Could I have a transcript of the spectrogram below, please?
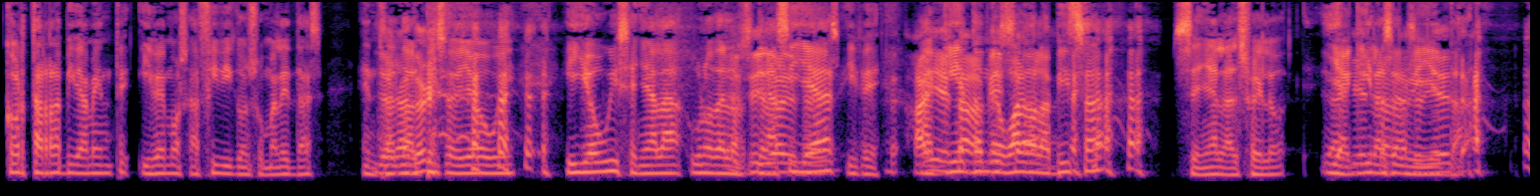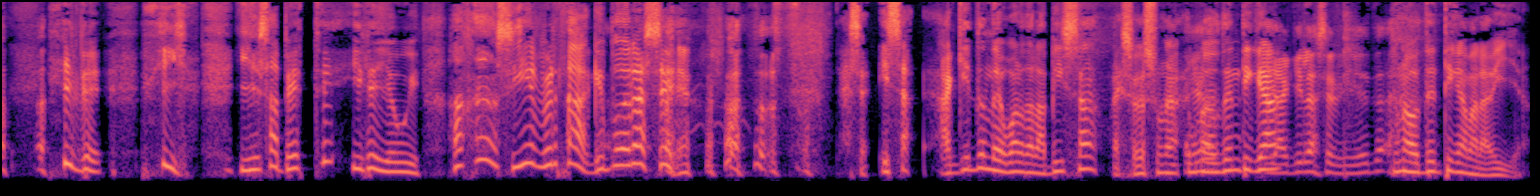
corta rápidamente y vemos a Phoebe con sus maletas entrando Llegando- al piso de Joey y Joey señala uno de, los, El de las sillas y dice, aquí es la donde pizza". guardo la pizza, señala al suelo y, aquí, la está servilleta. Y dice, ¿y, y esa peste? Y dice Joey, ah, sí, es verdad, ¿qué podrá ser? Esa- esa- aquí es donde guardo la pizza, eso es una, una Y auténtica, aquí la servilleta. una auténtica maravilla.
